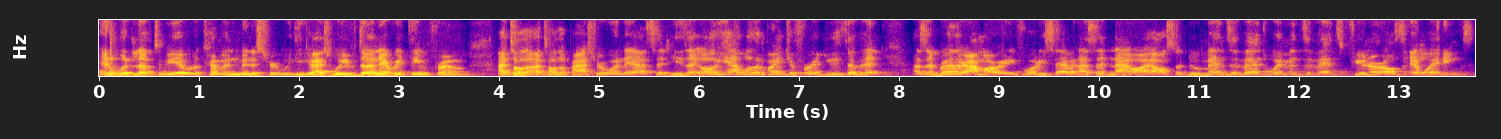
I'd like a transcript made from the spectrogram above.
and would love to be able to come and minister with you guys. We've done everything from I told I told the pastor one day, I said, he's like, Oh yeah, we'll invite you for a youth event. I said, brother, I'm already 47. I said, now I also do men's events, women's events, funerals, and weddings.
